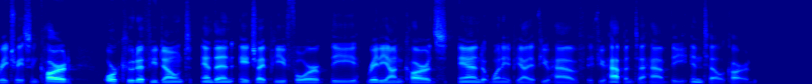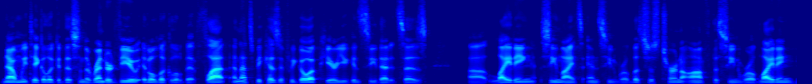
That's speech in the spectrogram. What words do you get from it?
ray tracing card or CUDA if you don't, and then HIP for the Radeon cards and oneAPI if you have if you happen to have the Intel card. Now when we take a look at this in the rendered view, it'll look a little bit flat, and that's because if we go up here, you can see that it says uh, lighting, scene lights, and scene world. Let's just turn off the scene world lighting.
